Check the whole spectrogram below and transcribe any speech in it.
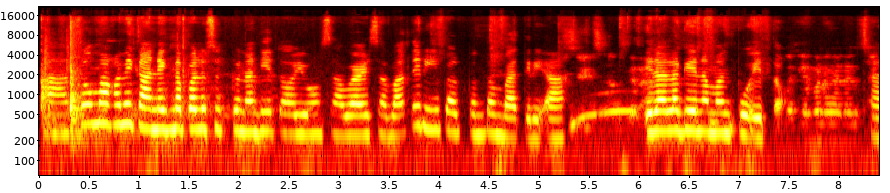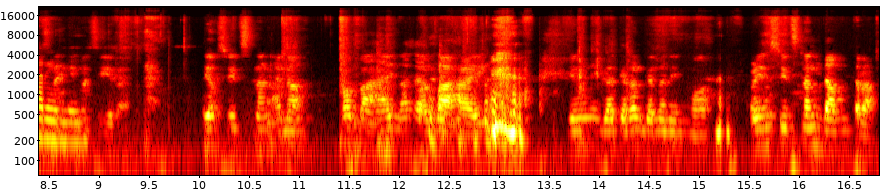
Ah, so mga kamekanik, napalusot ko na dito yung sa wire sa battery, pagpuntang battery. Ah, ilalagay naman po ito. Lagyan mo na nga ng switch na hindi masira. Yung switch ng ano, pambahay, nasa bahay. yung gagarang ganonin mo. Or yung switch ng dump truck.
